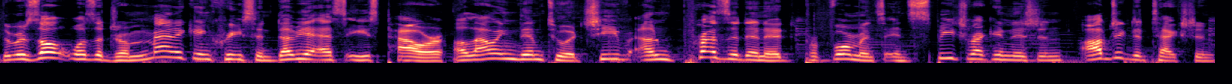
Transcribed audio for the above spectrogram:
The result was a dramatic increase in WSE's power, allowing them to achieve unprecedented performance in speech recognition, object detection,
